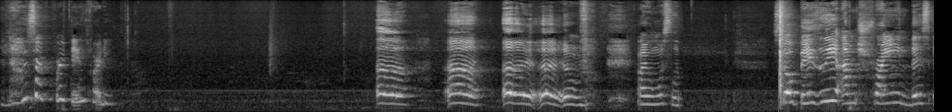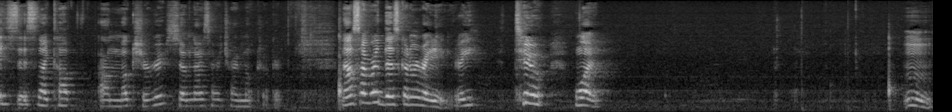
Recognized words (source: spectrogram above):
And now it's time for dance party. Uh, uh, uh, uh, I almost slipped. So basically, I'm trying this. Is this like cup um milk sugar? So I'm now starting trying milk sugar. Now it's time for this gonna be rating. Three, two, one. Mmm.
